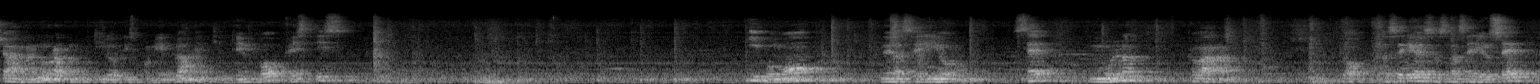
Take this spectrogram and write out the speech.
Ĉar la nura komputilo disponebla en tiu tempo estis Ibomo nella serio 7 nulla quara Do, la serio es la serio sep,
